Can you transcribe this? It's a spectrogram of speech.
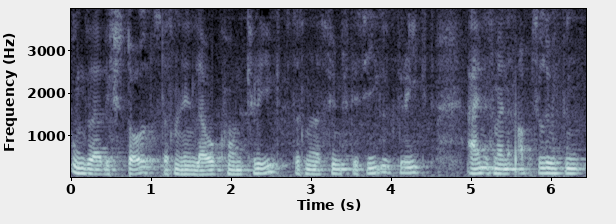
unglaublich stolz, dass man den Laocoon kriegt, dass man das fünfte Siegel kriegt. Eines meiner absoluten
